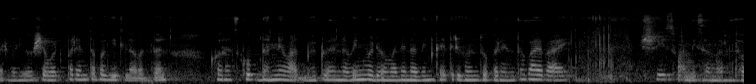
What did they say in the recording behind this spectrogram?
तर व्हिडिओ शेवटपर्यंत बघितल्याबद्दल खरंच खूप धन्यवाद. भेटूया नवीन व्हिडिओमध्ये नवीन काहीतरी घेऊन तोपर्यंत बाय बाय श्री स्वामी समर्थ.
